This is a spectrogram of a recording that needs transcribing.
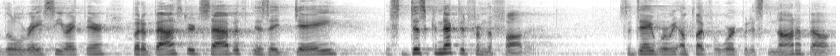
a little racy right there. But a bastard Sabbath is a day that's disconnected from the Father. It's a day where we unplug for work, but it's not about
